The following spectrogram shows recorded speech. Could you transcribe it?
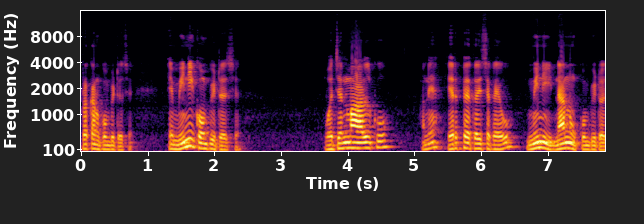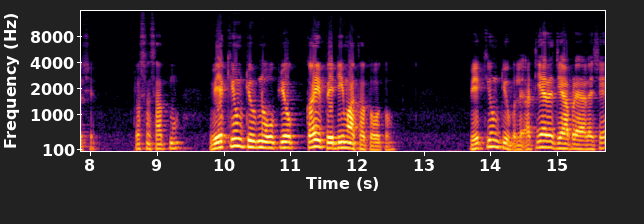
પ્રકારનું કોમ્પ્યુટર છે, એ મિની કોમ્પ્યુટર છે. વજનમાં હલકું અને હેરફેર કરી શકાય એવું મિની નાનું કોમ્પ્યુટર છે. પ્રશ્ન સાતમો વેક્યુમ ટ્યુબનો ઉપયોગ કઈ પેઢીમાં થતો હતો? વેક્યુમ ટ્યુબ એટલે અત્યારે જે આપણે હાલે છે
